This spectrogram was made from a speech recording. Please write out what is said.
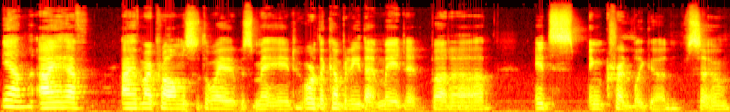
Yeah, I have I have my problems with the way it was made or the company that made it, but uh, it's incredibly good. So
